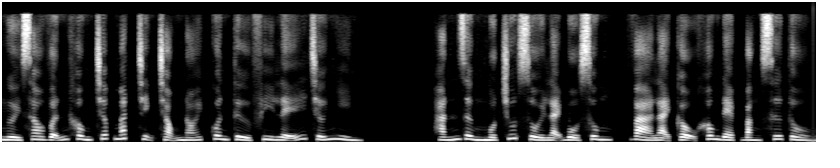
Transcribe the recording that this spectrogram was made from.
người sau vẫn không chớp mắt trịnh trọng nói quân tử phi lễ chớ nhìn. Hắn dừng một chút rồi lại bổ sung, và lại cậu không đẹp bằng sư tổ.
